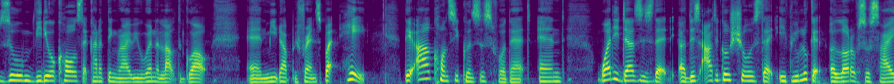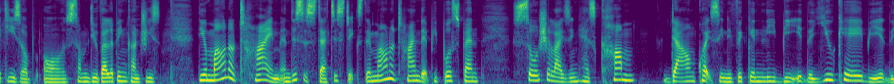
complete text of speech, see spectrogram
Zoom, video calls, that kind of thing, right? We weren't allowed to go out and meet up with friends. But hey, there are consequences for that. And what it does is that uh, this article shows that if you look at a lot of societies or, or some developing countries, the amount of time, and this is statistics, the amount of time that people spend socializing has come down quite significantly, be it the UK, be it the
